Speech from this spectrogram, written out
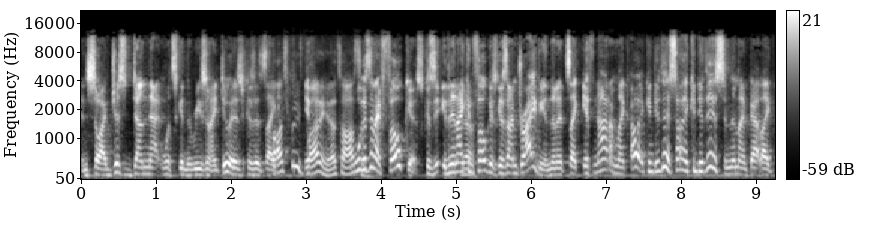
And so i've just done that. Once again the reason i do it is because it's like oh, that's pretty if, funny. That's awesome well because then i focus because then i yeah. can focus because i'm driving. And then it's like if not i'm like oh i can do this oh i can do this. And then i've got like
